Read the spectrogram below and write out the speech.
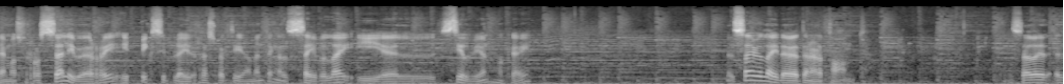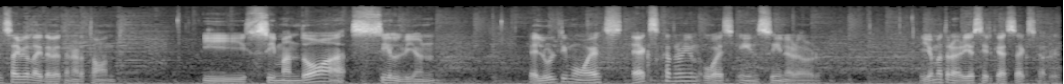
Tenemos Berry y Pixie Blade respectivamente en el Sableye y el Sylveon, ok. El Sableye debe tener Taunt. El Sableye debe tener Taunt. Y si mandó a Sylveon, ¿el último es Excadrill o es Incineroar? Y yo me atrevería a decir que es Excadrill.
